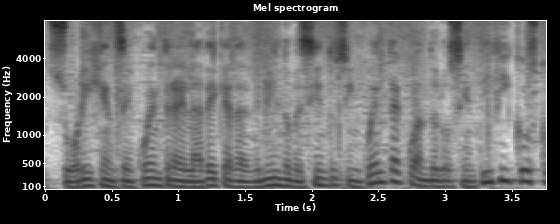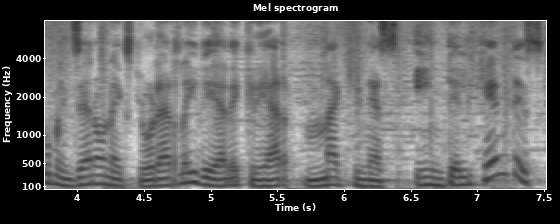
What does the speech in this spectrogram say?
Su origen se encuentra en la década de 1950 cuando los científicos comenzaron a explorar la idea de crear máquinas inteligentes.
